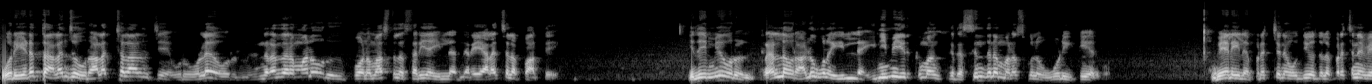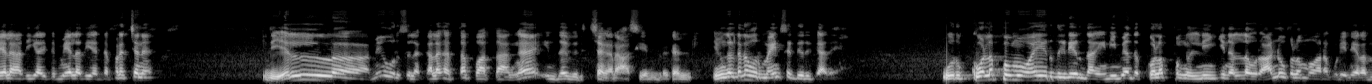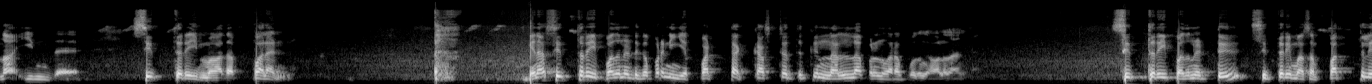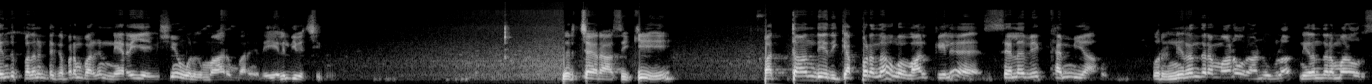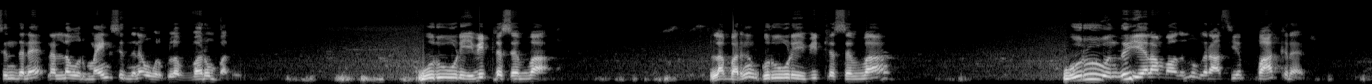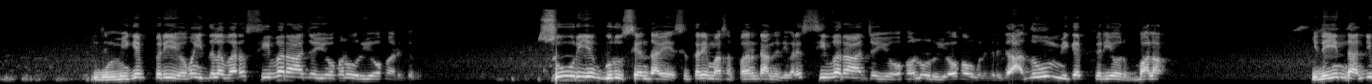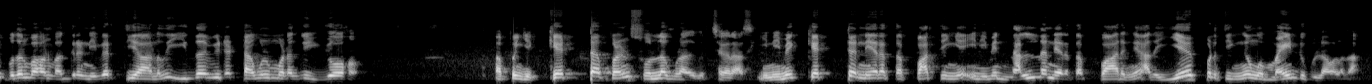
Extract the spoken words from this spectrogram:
ஒரு இடத்த அலைஞ்ச ஒரு அலைச்சலா இருந்துச்சு. ஒரு உல ஒரு நிரந்தரமான ஒரு போன மாசத்துல சரியா இல்ல. நிறைய அலைச்சலை பார்த்தேன். எதையுமே ஒரு நல்ல ஒரு அனுகூலம் இல்லை. இனிமே இருக்குமாங்கிற சிந்தனை மனசுக்குள்ள ஓடிக்கிட்டே இருக்கும். வேலையில பிரச்சனை உத்தியோகத்துல பிரச்சனை வேலை அதிகாரிகிட்ட மேலதிகாரிட்ட பிரச்சனை இது எல்லாமே ஒரு சில கலகத்தை பார்த்தாங்க இந்த விருச்சக ராசி என்பர்கள். இவங்கள்ட்ட தான் ஒரு மைண்ட் செட் இருக்காதே. ஒரு குழப்பமாவே இருந்துகிட்டே இருந்தாங்க. இனிமே அந்த குழப்பங்கள் நீங்கி நல்ல ஒரு அனுகூலமா வரக்கூடிய நேரம் தான் இந்த சித்திரை மாத பலன். ஏன்னா சித்திரை பதினெட்டுக்கு அப்புறம் நீங்க பட்ட கஷ்டத்துக்கு நல்ல பலன் வரப்போகுதுங்க அவ்வளவுதாங்க. சித்திரை பதினெட்டு சித்திரை மாசம் பத்துல இருந்து பதினெட்டுக்கு அப்புறம் பாருங்க நிறைய விஷயம் உங்களுக்கு மாறும் பாருங்க. இதை எழுதி வச்சுக்கோங்க. விருச்சக ராசிக்கு பத்தாம் தேதிக்கு அப்புறம் தான் உங்க வாழ்க்கையில செலவே கம்மியாகும். ஒரு நிரந்தரமான ஒரு அனுகூலம் நிரந்தரமான ஒரு சிந்தனை நல்ல ஒரு மைண்ட் சிந்தனை உங்களுக்குள்ள வரும் பாருங்க குருவுடைய வீட்டுல செவ்வா. எல்லாம் பாருங்க குருவுடைய வீட்டுல செவ்வா. குரு வந்து ஏழாம் பாதம் உங்க ராசியை பாக்குறாரு. இது மிகப்பெரிய யோகம். இதுல வர சிவராஜ யோகம்னு ஒரு யோகம் இருக்குது. சூரிய குரு சேர்ந்தாவே சித்திரை மாசம் பதினெட்டாம் தேதி வரை சிவராஜ யோகம்னு ஒரு யோகம் உங்களுக்கு இருக்கு. அதுவும் மிகப்பெரிய ஒரு பலம். இதையும் தாண்டி புதன் பகவான் வக்ர நிவர்த்தியானது இதை விட டபுள் மடங்கு யோகம். அப்ப இங்க கெட்ட பலன் சொல்லக்கூடாது விருச்சக ராசி இனிமே கெட்ட நேரத்தை பார்த்தீங்க இனிமே நல்ல நேரத்தை பாருங்க. அதை ஏற்படுத்திங்க உங்க மைண்டுக்குள்ள அவ்வளவுதான்.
